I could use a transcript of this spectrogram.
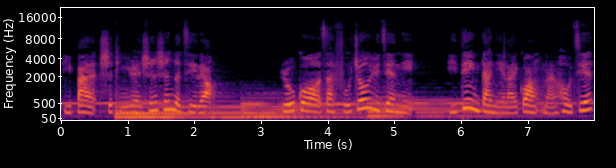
一半是庭院深深的寂寥。如果在福州遇见你，一定带你来逛南后街。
